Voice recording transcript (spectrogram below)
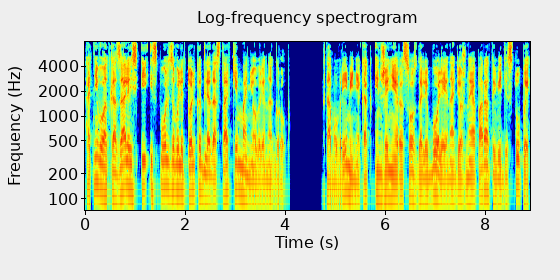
от него отказались и использовали только для доставки маневренных групп. К тому времени, как инженеры создали более надежные аппараты в виде ступы,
